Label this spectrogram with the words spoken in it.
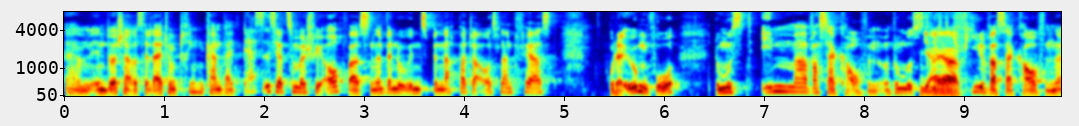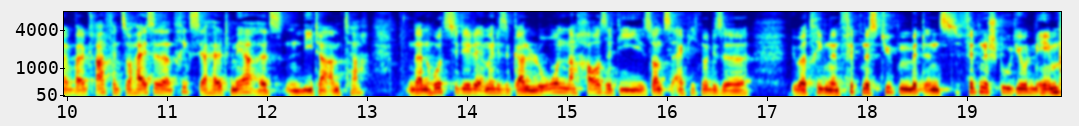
ähm, in Deutschland aus der Leitung trinken kann, weil das ist ja zum Beispiel auch was, ne? wenn du ins benachbarte Ausland fährst oder irgendwo, du musst immer Wasser kaufen und du musst ja, richtig ja. viel Wasser kaufen, ne? weil gerade wenn es so heiß ist, dann trinkst du ja halt mehr als einen Liter am Tag und dann holst du dir da immer diese Gallonen nach Hause, die sonst eigentlich nur diese übertriebenen Fitnesstypen mit ins Fitnessstudio nehmen,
